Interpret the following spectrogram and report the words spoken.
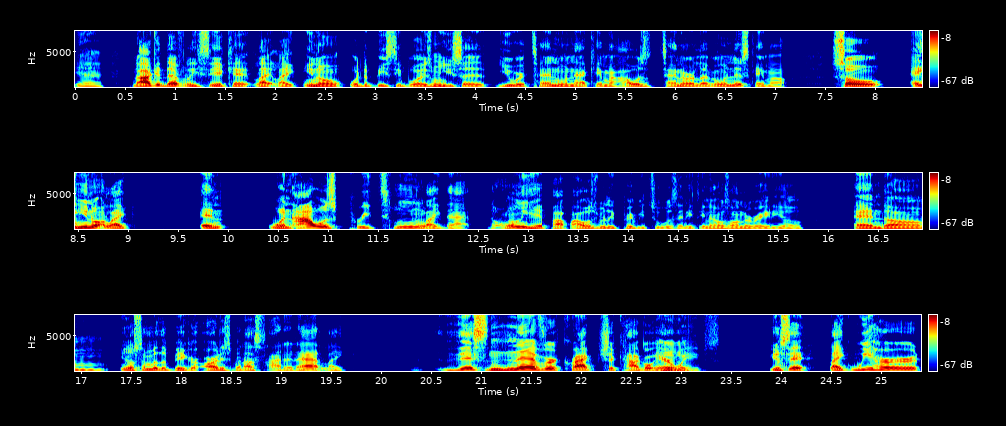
Yeah. No, I could definitely see it. Like, like you know, with the Beastie Boys, when you said you were ten when that came out, I was ten or eleven when this came out. So, and you know, like, and when I was preteen like that, the only hip hop I was really privy to was anything that was on the radio, and um, you know, some of the bigger artists. But outside of that, like, this never cracked Chicago Mm. airwaves. You know what I'm saying? Like we heard,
